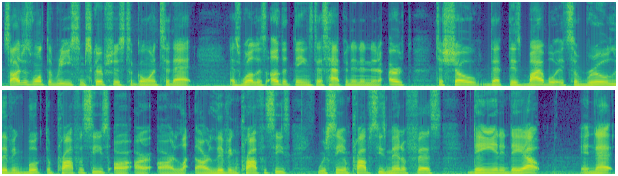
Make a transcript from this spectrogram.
So I just want to read some scriptures to go into that as well as other things that's happening in the earth to show that this Bible it's a real living book. The prophecies are are are, are living prophecies. We're seeing prophecies manifest day in and day out. And that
